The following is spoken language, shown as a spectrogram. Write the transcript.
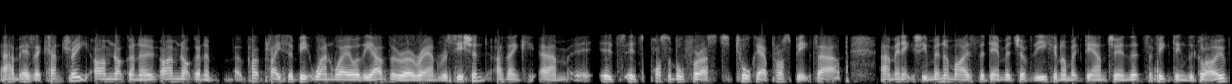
um, as a country. I'm not going to I'm not going to place a bet one way or the other around recession. I think um, it's it's possible for us to talk our prospects up um, and actually minimise the damage of the economic downturn that's affecting the globe,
